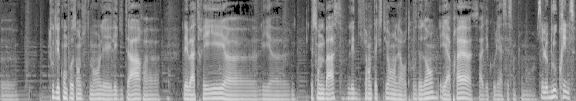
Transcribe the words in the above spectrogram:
de, toutes les composantes justement, les, les guitares, euh, les batteries, euh, les euh, les sons de basse, les différentes textures, on les retrouve dedans. Et après, ça a découlé assez simplement. C'est le blueprint.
